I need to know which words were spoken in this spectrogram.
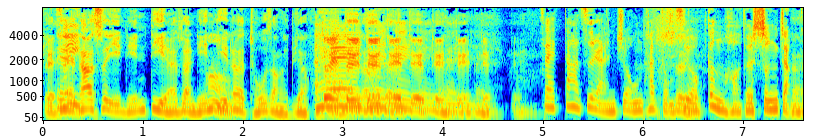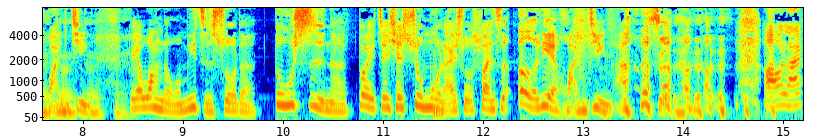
所以它是以林地来算，林地那个土壤也比较好。对对对对对对对对对，在大自然中，它总是有更好的生长环境。不要忘了，我们一直说的，都市呢，对这些树木来说算是恶劣环境啊。是，好，来，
